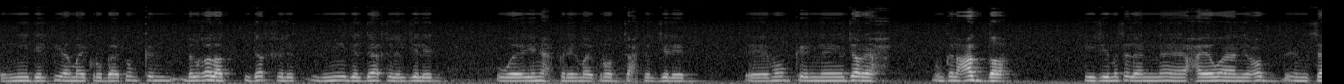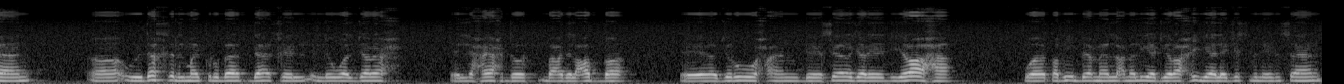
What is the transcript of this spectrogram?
ال needle فيها ميكروبات ممكن بالغلط يدخل ال needle داخل الجلد وينحقن الميكروب تحت الجلد. إيه، ممكن جرح ممكن عضة. يجي مثلا حيوان يعض إنسان. ويدخل الميكروبات داخل اللي هو الجرح اللي حيحدث بعد العضة إيه، جروح عند surgery جراحة. وطبيب بيعمل عملية جراحية لجسم الإنسان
